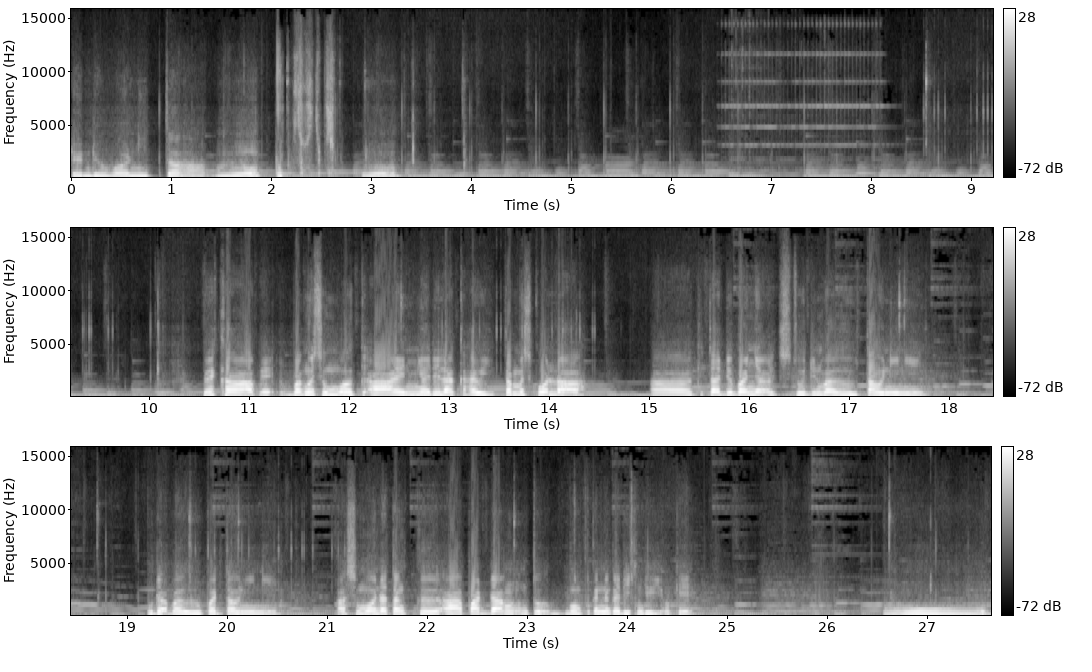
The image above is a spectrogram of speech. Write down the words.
Dan dia wanita. Hmm. Hmm. Wake up. Eh, bangun semua. Uh, ini adalah hari pertama sekolah. Uh, kita ada banyak student baru tahun ini budak baru pada tahun ini. Uh, semua datang ke uh, padang untuk memperkenalkan diri sendiri okey? Oh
